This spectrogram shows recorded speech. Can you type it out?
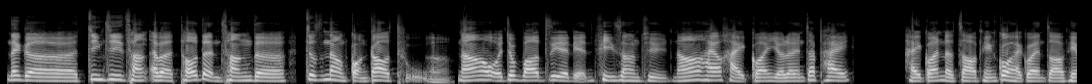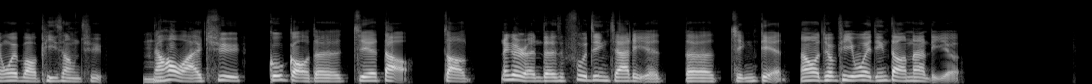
那个经济舱，啊，不，头等舱的，就是那种广告图，嗯然后我就把我自己的脸 P 上去，然后还有海关，有人在拍海关的照片，过海关的照片，我也把我 P 上去，嗯，然后我还去 Google 的街道找那个人的附近家里的的景点，然后我就 P 我已经到那里了。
